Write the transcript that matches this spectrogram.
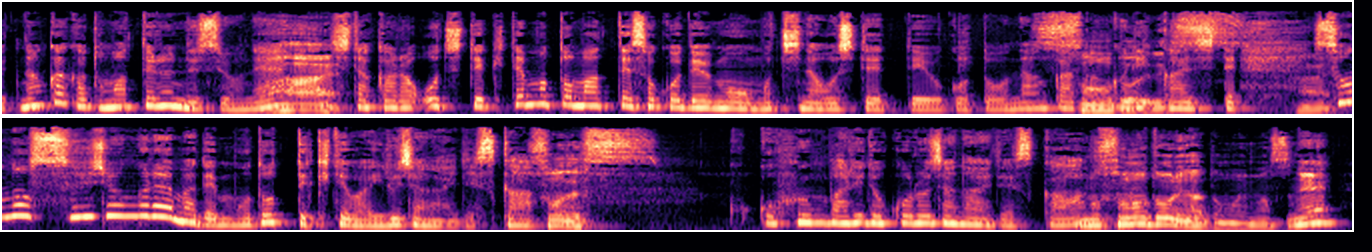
ー、何回か止まってるんですよね、はい。下から落ちてきても止まって、そこでもう持ち直してっていうことを何回か繰り返して、そはい、その水準ぐらいまで戻ってきてはいるじゃないですか。そうです。ここ踏ん張りどころじゃないですか。もうその通りだと思いますね。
